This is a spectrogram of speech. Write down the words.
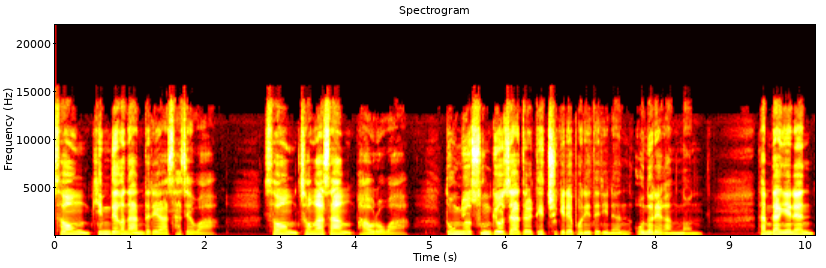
성 김대건 안드레아 사제와 성 정하상 바오로와 동료 순교자들 대축일에 보내드리는 오늘의 강론. 담당에는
